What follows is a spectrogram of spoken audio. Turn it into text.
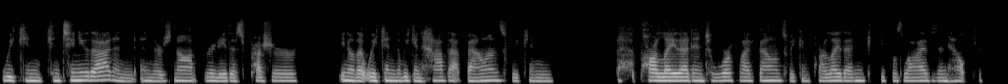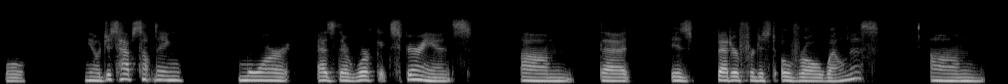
we can continue that. And, and there's not really this pressure, you know, that we can, we can have that balance. We can parlay that into work-life balance. We can parlay that into people's lives and help people, you know, just have something more as their work experience um, that is better for just overall wellness. Um,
